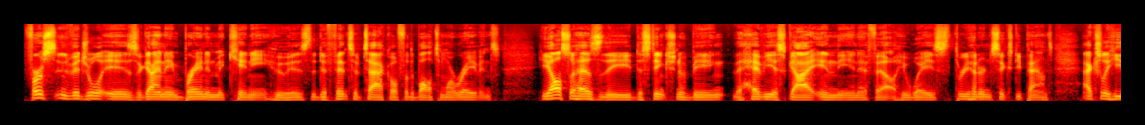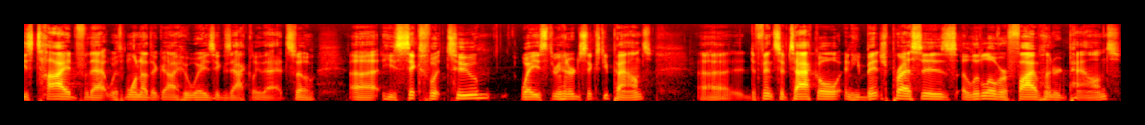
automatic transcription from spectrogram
First individual is a guy named Brandon McKinney, who is the defensive tackle for the Baltimore Ravens. He also has the distinction of being the heaviest guy in the NFL. He weighs 360 pounds. Actually, he's tied for that with one other guy who weighs exactly that. So uh, he's six foot two, weighs 360 pounds, uh, defensive tackle, and he bench presses a little over 500 pounds.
